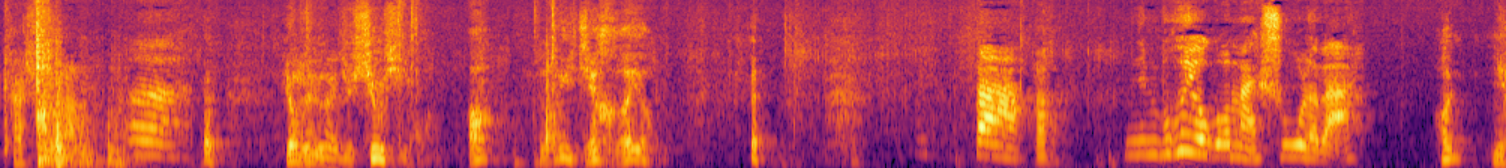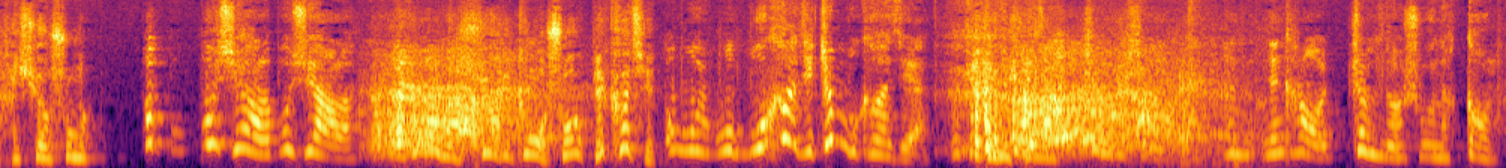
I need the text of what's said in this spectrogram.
看书呢？嗯，要累了就休息一会儿啊，劳逸结合要。爸，啊您不会又给我买书了吧？啊，你还需要书吗？啊，不，不需要了，不需要了。你需要就跟我说，别客气。我我不客气，真不客气，真不需要 了。嗯您看我这么多书呢，够了。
